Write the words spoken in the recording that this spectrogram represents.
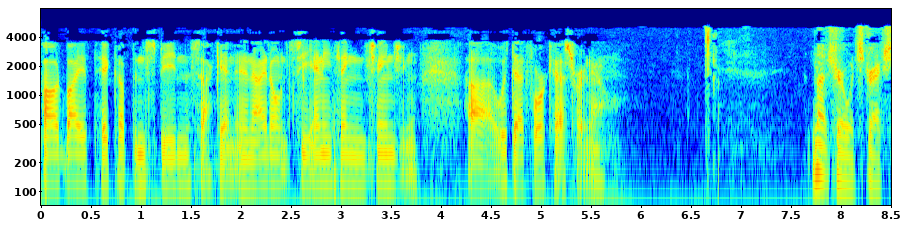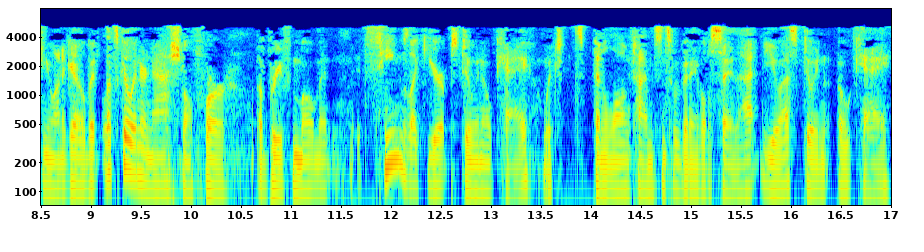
followed by a pickup in speed in the second, and I don't see anything changing uh, with that forecast right now. Not sure which direction you want to go, but let's go international for a brief moment. It seems like Europe's doing okay, which it's been a long time since we've been able to say that. U.S. doing okay.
